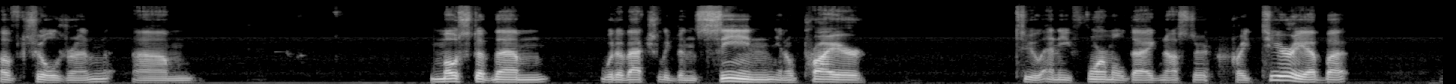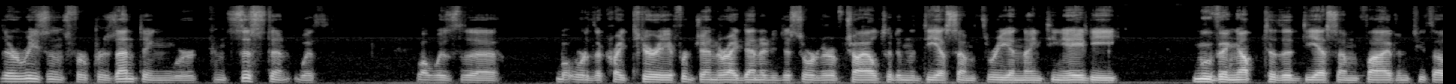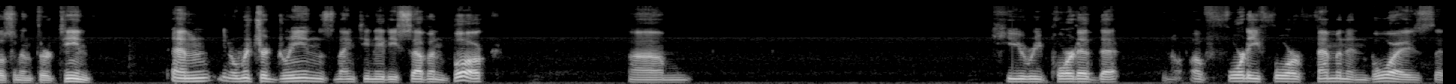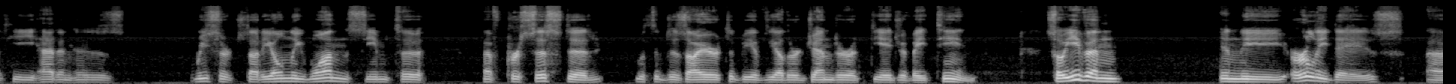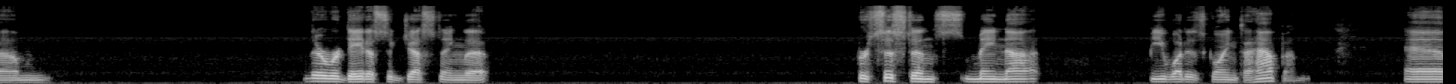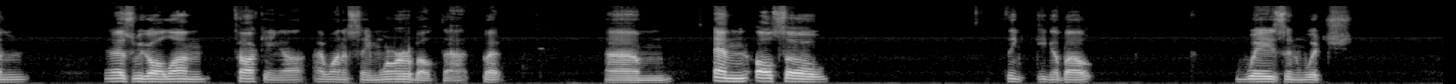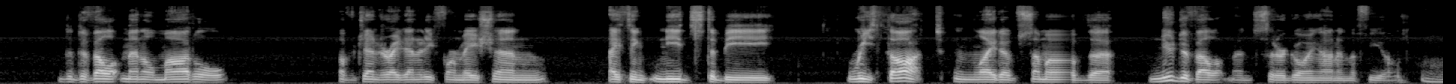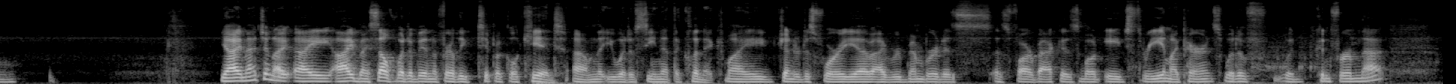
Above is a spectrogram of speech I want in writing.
of children. Um, most of them would have actually been seen, you know, prior to any formal diagnostic criteria, but their reasons for presenting were consistent with what was the what were the criteria for gender identity disorder of childhood in the DSM-3 in 1980, moving up to the DSM-5 in 2013. And you know, Richard Green's 1987 book um, he reported that you know of 44 feminine boys that he had in his research study only one seemed to have persisted with the desire to be of the other gender at the age of 18. So even in the early days, um, there were data suggesting that persistence may not be what is going to happen. And as we go along talking, uh, I want to say more about that. But, um, and also thinking about ways in which the developmental model of gender identity formation, I think, needs to be rethought in light of some of the new developments that are going on in the field. Mm. Yeah, I imagine I, I, I, myself would have been a fairly typical kid um, that you would have seen at the clinic. My gender dysphoria, I remember it as as far back as about age three, and my parents would have would confirm that.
